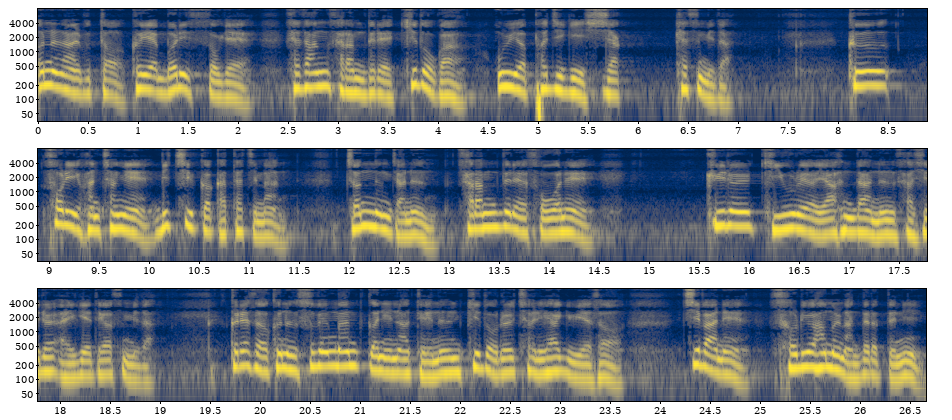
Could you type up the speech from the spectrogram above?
어느 날부터 그의 머릿속에 세상 사람들의 기도가 울려 퍼지기 시작했습니다. 그 소리 환청에 미칠 것 같았지만 전능자는 사람들의 소원에 귀를 기울여야 한다는 사실을 알게 되었습니다. 그래서 그는 수백만 건이나 되는 기도를 처리하기 위해서 집안에 서류함을 만들었더니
